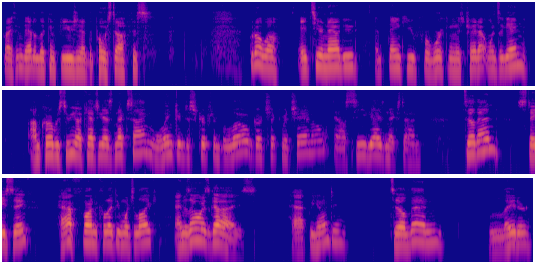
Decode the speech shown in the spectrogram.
But I think they had a little confusion at the post office. but oh well, it's here now, dude. And thank you for working this trade out once again. I'm Cobras TV. I'll catch you guys next time. Link in description below. Go check my channel, and I'll see you guys next time. Till then, stay safe have fun collecting what you like. And as always, guys, happy hunting. Till then, later.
